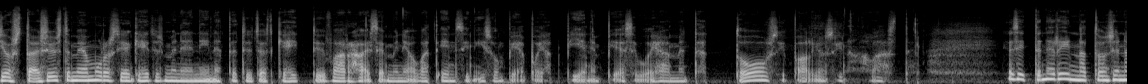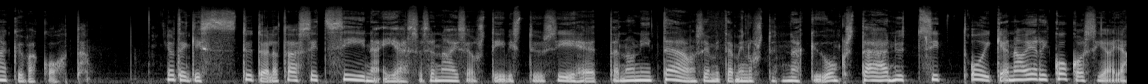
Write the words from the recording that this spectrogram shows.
Jostain syystä meidän murrosien kehitys menee niin, että tytöt kehittyy varhaisemmin ja ovat ensin isompia ja pojat pienempiä. Se voi hämmentää tosi paljon siinä alasteella. Ja sitten ne rinnat on se näkyvä kohta. Jotenkin tytöillä taas sit siinä iässä se naiseus tiivistyy siihen, että no niin, tämä on se, mitä minusta nyt näkyy. Onko tämä nyt sitten oikein? Nämä on eri kokoisia ja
